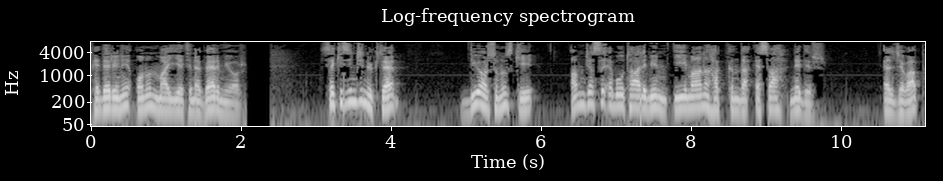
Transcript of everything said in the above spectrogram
pederini onun maiyetine vermiyor. Sekizinci nükte diyorsunuz ki amcası Ebu Talib'in imanı hakkında esah nedir? El cevap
